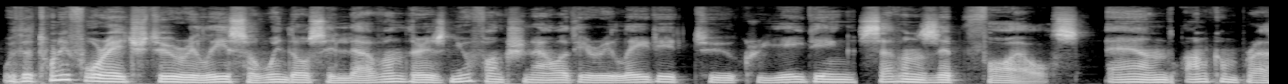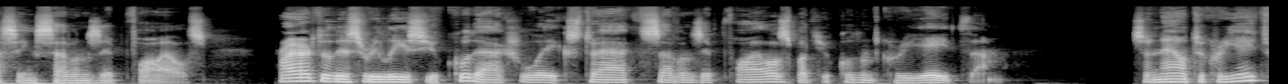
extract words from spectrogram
With the 24H2 release of Windows 11, there is new functionality related to creating 7-zip files and uncompressing 7-zip files. Prior to this release, you could actually extract 7-zip files, but you couldn't create them. So now to create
